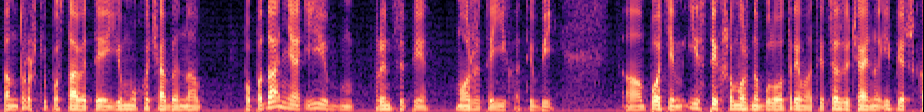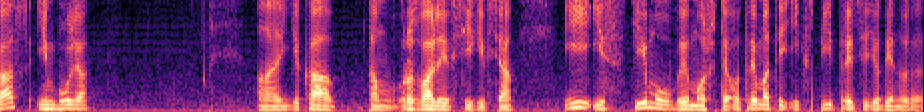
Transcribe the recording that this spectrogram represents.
Там трошки поставити йому хоча б на попадання, і, в принципі, можете їхати в бій. Потім із тих, що можна було отримати, це, звичайно, і п'ячкас, імбуля, яка там розвалює всіх і вся. І із Steam ви можете отримати XP31. Е,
